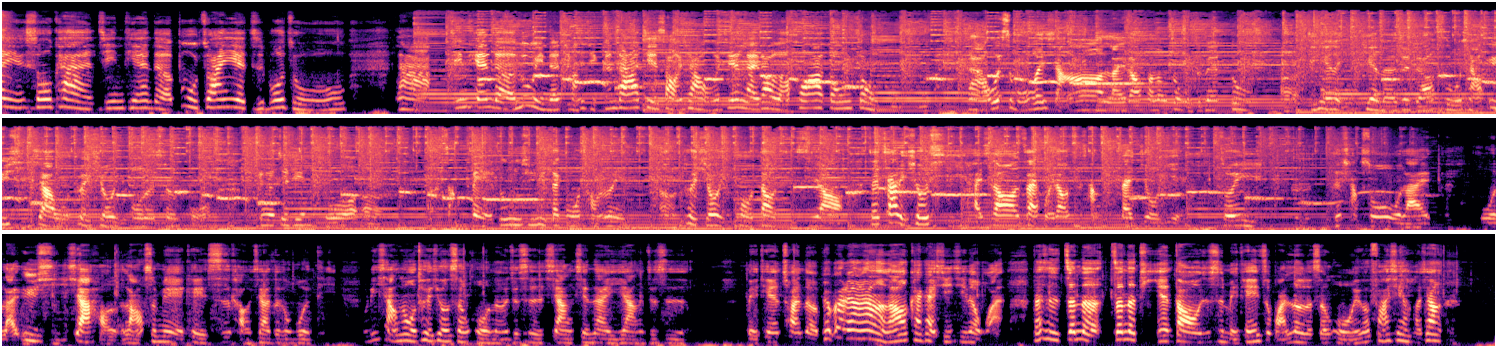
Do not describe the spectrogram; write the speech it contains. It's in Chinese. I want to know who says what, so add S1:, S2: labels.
S1: 欢迎收看今天的不专业直播组。那今天的录影的场景跟大家介绍一下，我们今天来到了花东纵谷。那为什么会想要来到花东纵谷这边录呃今天的影片呢？最主要是我想要预习一下我退休以后的生活，因为最近很多呃长辈陆陆续续在跟我讨论，呃退休以后到底是要在家里休息，还是要再回到职场再就业，所以我就想说我来我来预习一下好了，然后顺便也可以思考一下这个问题。我理想中的退休生活呢，就是像现在一样，就是每天穿的漂漂亮亮，然后开开心心的玩。但是真的真的体验到，就是每天一直玩乐的生活，你会发现好像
